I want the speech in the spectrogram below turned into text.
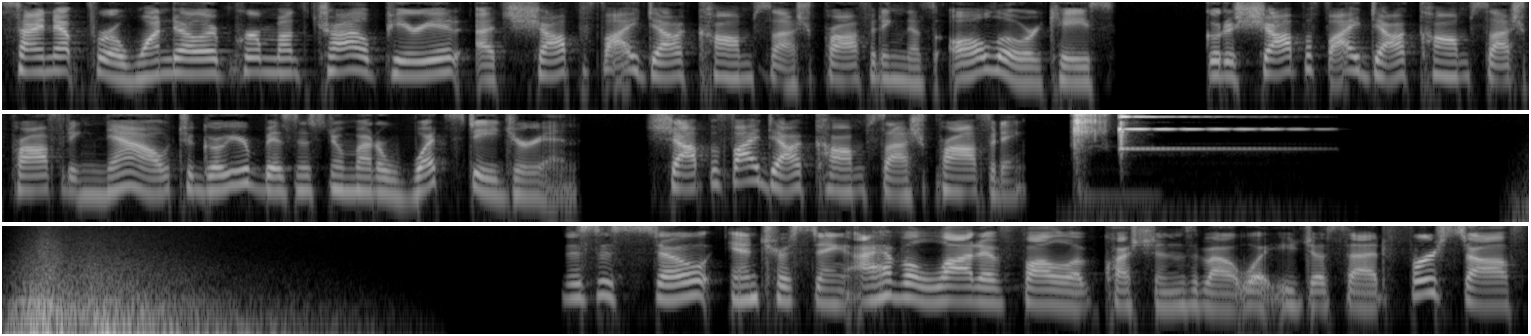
Sign up for a $1 per month trial period at shopify.com slash profiting. That's all lowercase. Go to shopify.com slash profiting now to grow your business no matter what stage you're in. Shopify.com slash profiting. This is so interesting. I have a lot of follow up questions about what you just said. First off,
